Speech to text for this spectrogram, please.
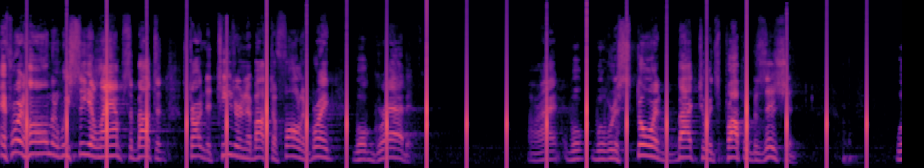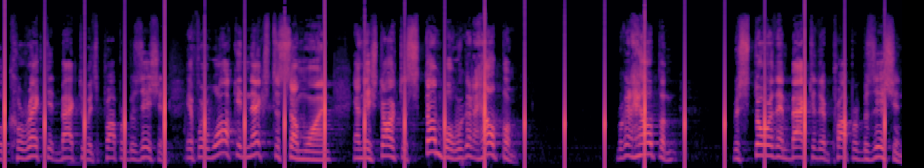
if we're at home and we see a lamp's about to starting to teeter and about to fall and break, we'll grab it. All right? We'll, we'll restore it back to its proper position. We'll correct it back to its proper position. If we're walking next to someone and they start to stumble, we're going to help them. We're going to help them restore them back to their proper position.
